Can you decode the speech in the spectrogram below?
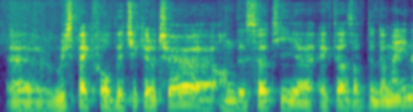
uh, respectful viticulture uh, on the 30 uh, hectares of the domain.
